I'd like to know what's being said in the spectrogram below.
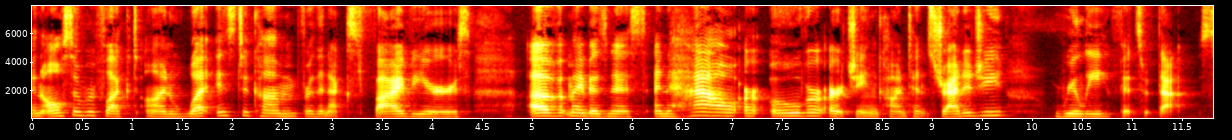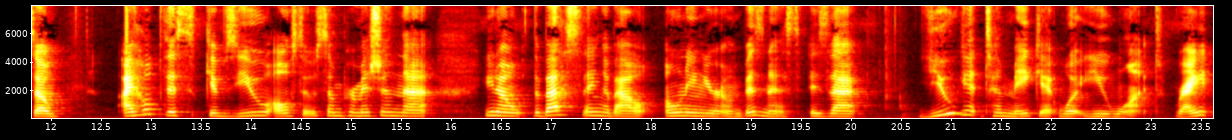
and also reflect on what is to come for the next five years of my business and how our overarching content strategy really fits with that. So, I hope this gives you also some permission that, you know, the best thing about owning your own business is that you get to make it what you want, right?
